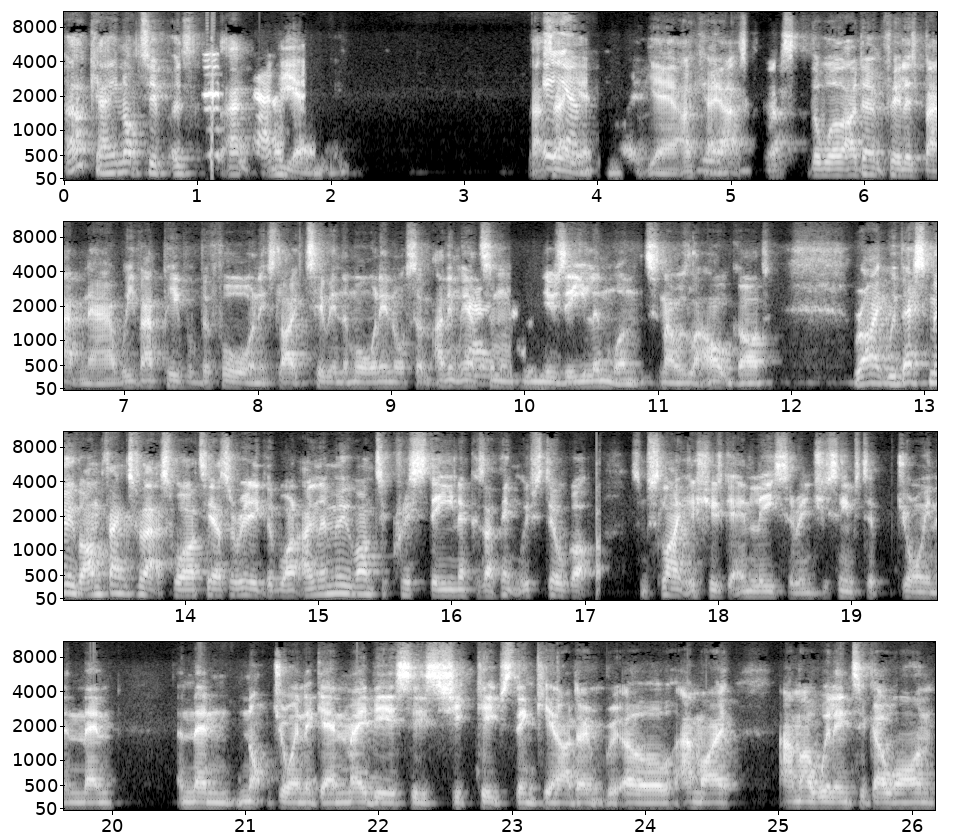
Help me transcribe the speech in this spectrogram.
Okay, not too. It's, uh. AM. That's AM. AM. Yeah. Okay. Yeah. That's that's the well. I don't feel as bad now. We've had people before, and it's like two in the morning or something. I think we had Yeah. someone from New Zealand once, and I was like, oh god. Right. We best move on. Thanks for that, Swati. That's a really good one. I'm going to move on to Christina because I think we've still got some slight issues getting Lisa in. She seems to join and then and then not join again. Maybe it's is she keeps thinking, I don't. Oh, am I? Am I willing to go on?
